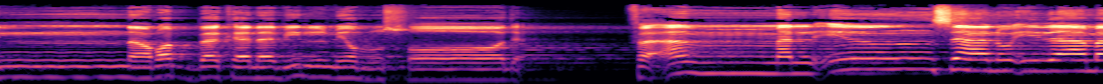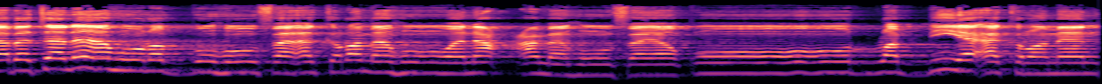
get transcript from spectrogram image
إن ربك لبالمرصاد. فأما الإنسان إذا ما ابتلاه ربه فأكرمه ونعمه فيقول ربي أكرمن.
